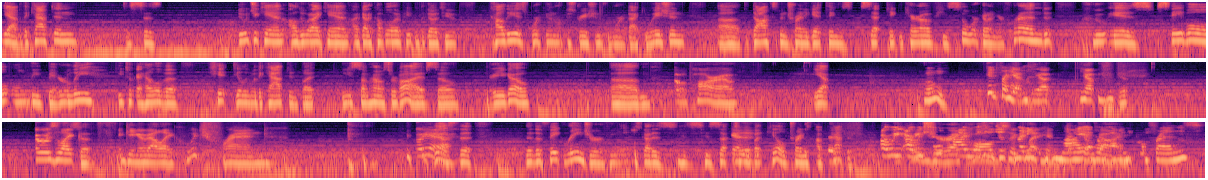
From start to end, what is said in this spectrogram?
Yeah, but the captain just says, do what you can. I'll do what I can. I've got a couple other people to go to. Kali is working on orchestration for more evacuation. Uh, the doc's been trying to get things set, taken care of. He's still working on your friend, who is stable only barely. He took a hell of a hit dealing with the captain, but he somehow survived. So there you go. Um, Oh, Paro. yep. Oh, Good for him. Yep, yep, yep. Yep. I was like So- thinking about like which friend. Oh yeah. Yes, the, the the fake ranger who almost got his his his son Yeah, the- butt killed trying to stop the captain. Are we? Are we sure I I wasn't just ready to him deny pick the ever having had friends?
